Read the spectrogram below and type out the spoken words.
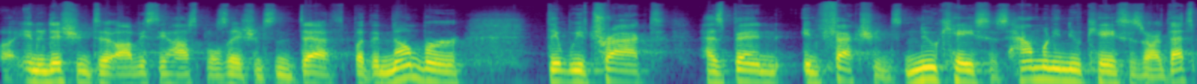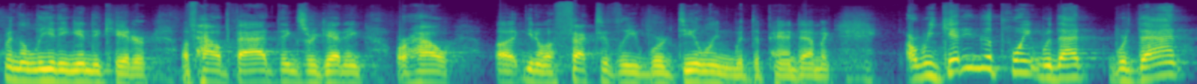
uh, in addition to obviously hospitalizations and death, but the number that we've tracked has been infections, new cases. How many new cases are? That's been the leading indicator of how bad things are getting or how uh, you know effectively we're dealing with the pandemic. Are we getting to the point where that where that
